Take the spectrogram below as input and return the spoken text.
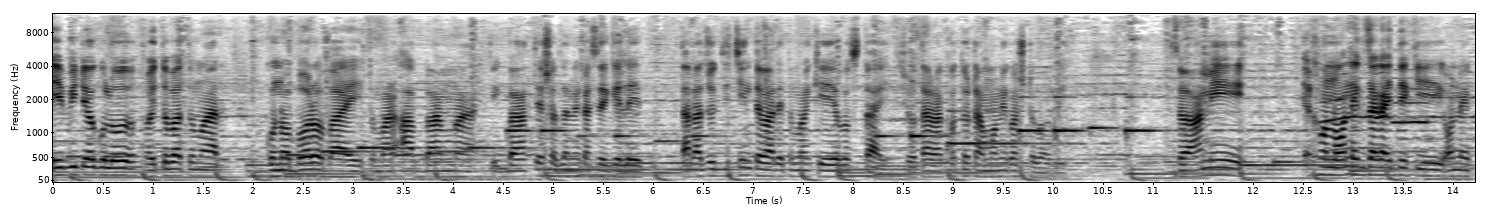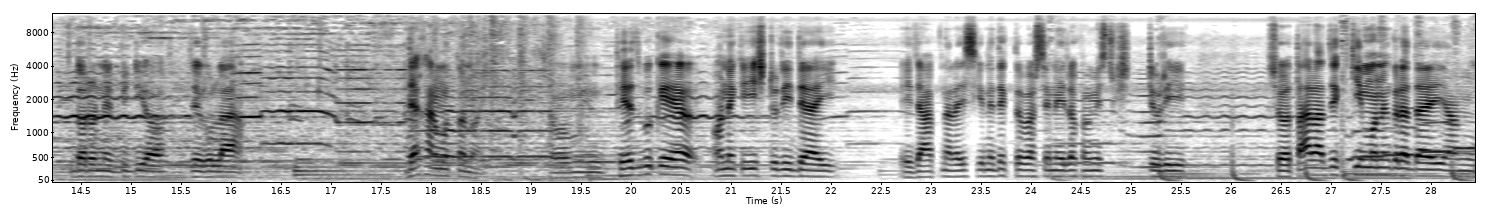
এই ভিডিওগুলো হয়তোবা তোমার কোনো বড় ভাই, তোমার আব্বা, আম্মা কিংবা আত্মীয় স্বজনের কাছে গেলে তারা যদি চিনতে পারে তোমাকে এই অবস্থায় তো তারা কতটা মনে কষ্ট পাবে। তো আমি এখন অনেক জায়গায় দেখি অনেক ধরনের ভিডিও যেগুলা দেখার মতো নয়। ফেসবুকে অনেকে স্টোরি দেয় এই যে আপনারা স্ক্রিনে দেখতে পাচ্ছেন এইরকম স্টোরি সো তারা যে কি মনে করে দেয়, আমি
